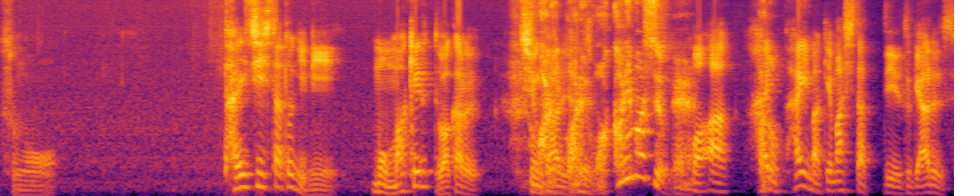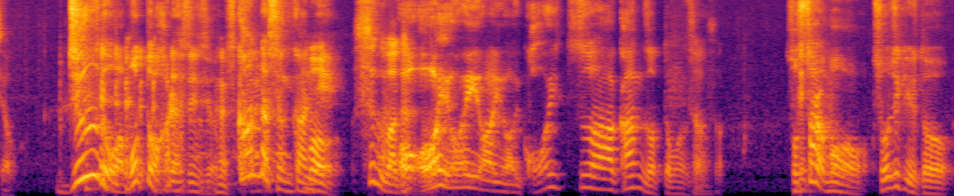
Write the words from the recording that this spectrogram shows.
その対峙した時にもう負けるって分かる瞬間ああれあるじゃないですか。れ分かりますよね。もうあはいはい負けましたっていう時あるんですよ。柔道はもっと分かりやすいんですよ。掴んだ瞬間に。もうすぐ分かる。おおいおいおいおいこいつはあかんぞって思うんですよ。そうそう。そしたらもう正直言うと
